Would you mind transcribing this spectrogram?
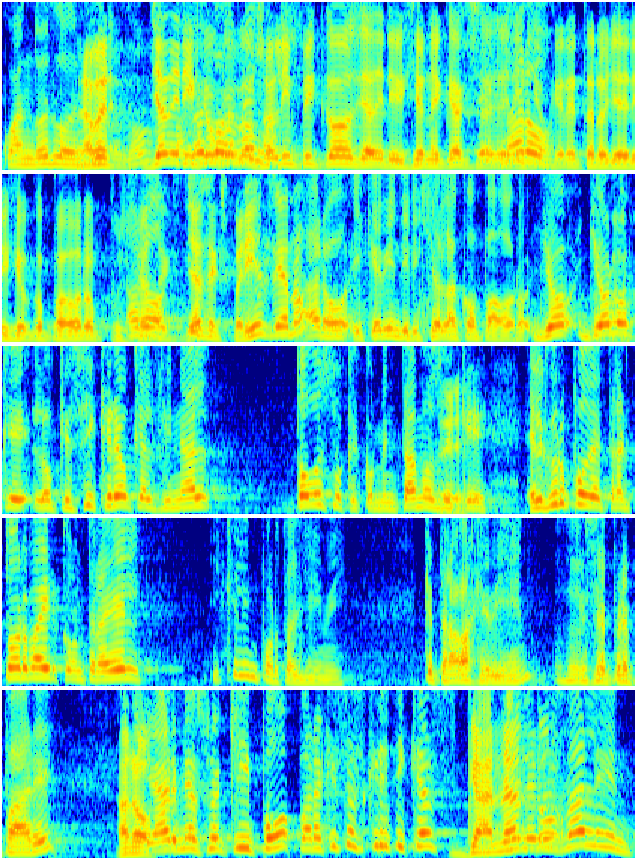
Cuando es lo de Pero a ver, menos, ¿no? ya dirigió Juegos menos. Olímpicos, ya dirigió Necaxa, Sí, ya claro. dirigió Querétaro, ya dirigió Copa Oro, pues ya, es, ya es experiencia, ¿no? Claro, y qué bien dirigió la Copa Oro. Yo, yo lo, que, lo que sí creo que al final, todo esto que comentamos Sí. de que el grupo de tractor va a ir contra él, ¿y qué le importa al Jimmy? Que trabaje bien, que se prepare, Ah, no. que arme a su equipo para que esas críticas Ganando. se le resbalen.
